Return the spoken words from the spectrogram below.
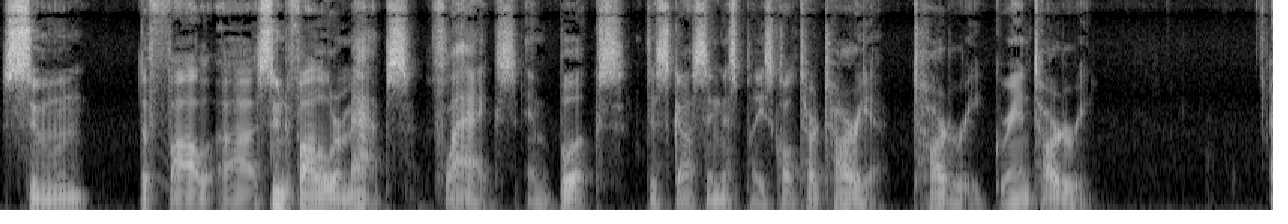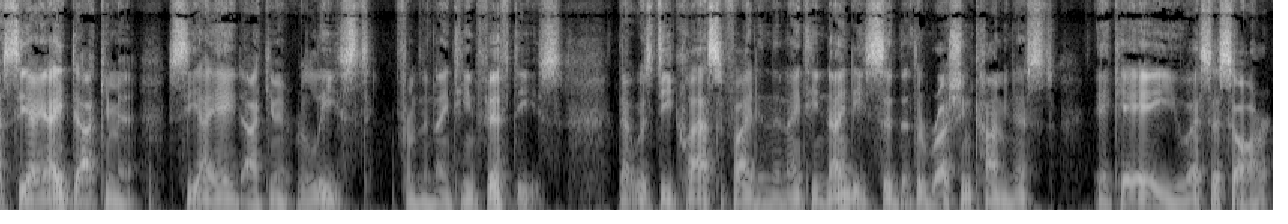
Soon, the follow, uh, soon to follow were maps, flags, and books discussing this place called Tartaria, Tartary, Grand Tartary. A CIA document, CIA document released from the 1950s that was declassified in the 1990s said that the Russian communists, aka USSR,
